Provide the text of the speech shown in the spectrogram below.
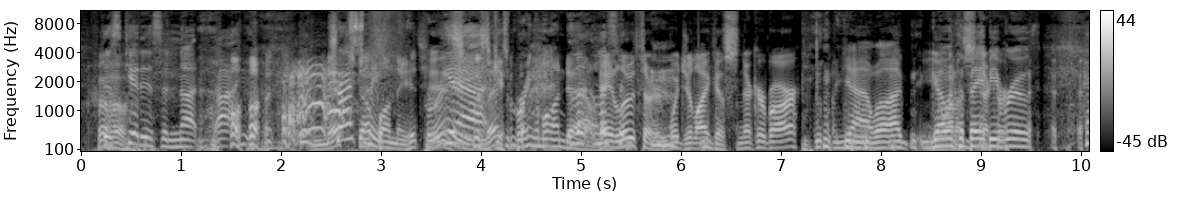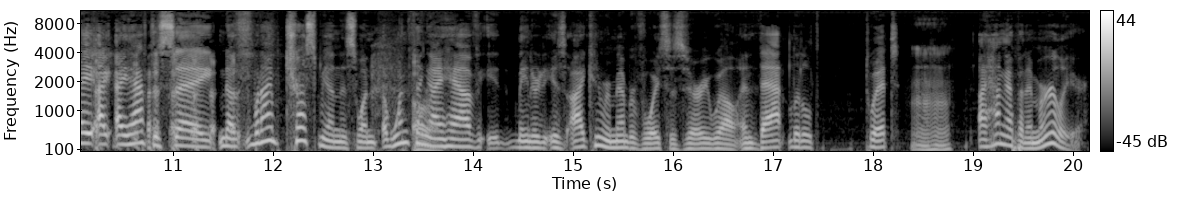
this kid is a nut. I- trust Next me. on the hit parade, Yeah. let's bring him on down. Listen- Hey, Luther, would you like a Snicker bar? Yeah, well, I go with the baby sticker? Ruth. Hey, I, I have to say, no, when I trust me on this one, uh, one thing I have, uh, Maynard, is I can remember voices very well, and that little twit, I hung up on him earlier.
